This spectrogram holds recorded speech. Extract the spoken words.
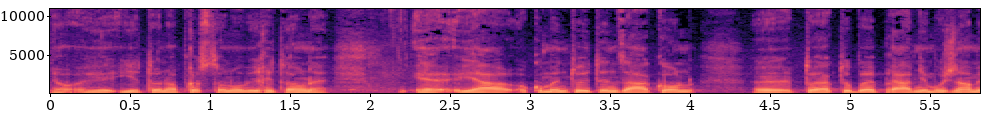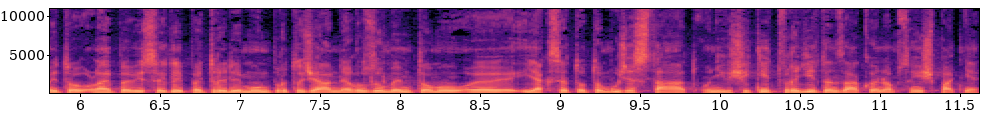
No, je, je to naprosto neuvěřitelné. Já komentuji ten zákon, to, jak to bude právně, možná mi to lépe vysvětlí Petr Dimun, protože já nerozumím tomu, eh, jak se to, to může stát. Oni všichni tvrdí, ten zákon je napsaný špatně.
